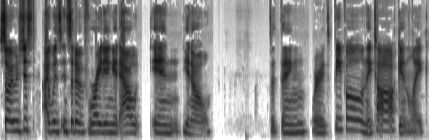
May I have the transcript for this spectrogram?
So I was just I was instead of writing it out in you know the thing where it's people and they talk and like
